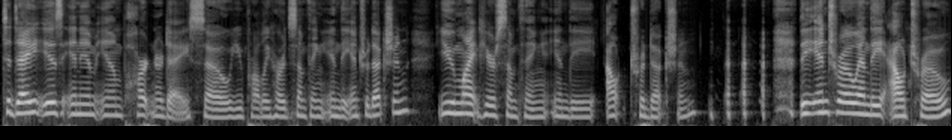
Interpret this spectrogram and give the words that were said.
today is NMM Partner Day. So you probably heard something in the introduction. You might hear something in the outroduction, the intro and the outro.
